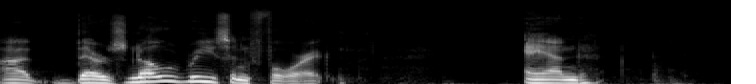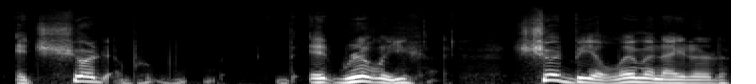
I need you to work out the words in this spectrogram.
Uh, there's no reason for it, and it should, it really should be eliminated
